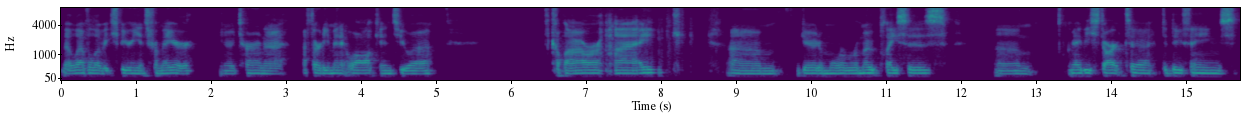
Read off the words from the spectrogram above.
the level of experience from there. You know, turn a, a thirty minute walk into a couple hour hike. Um, go to more remote places. Um, maybe start to to do things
